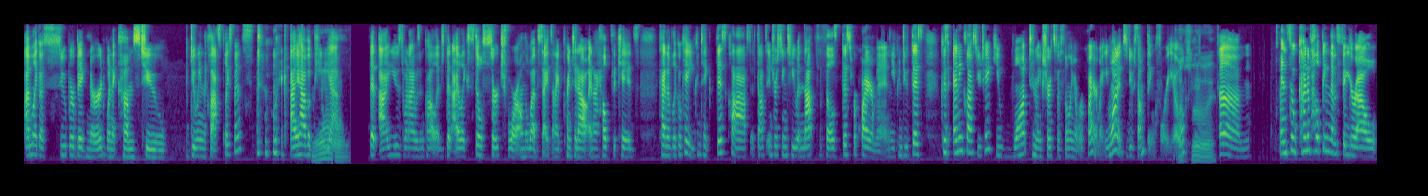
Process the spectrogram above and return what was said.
I'm like a super big nerd when it comes to doing the class placements. like, I have a PDF Oh, that I used when I was in college that I like still search for on the websites and I print it out and I help the kids kind of like, okay, you can take this class if that's interesting to you and that fulfills this requirement and you can do this because any class you take, you want to make sure it's fulfilling a requirement. You want it to do something for you. absolutely. Um, and so kind of helping them figure out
